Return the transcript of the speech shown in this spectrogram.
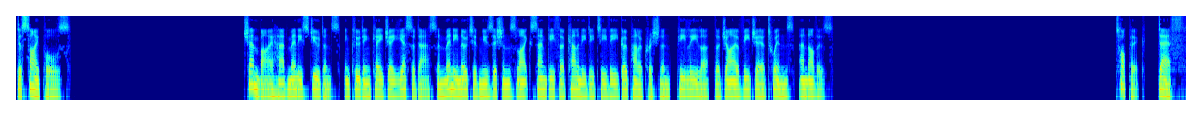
Disciples Chembai had many students, including K. J. Yesudas and many noted musicians like Sangeetha Kalanidhi TV Gopalakrishnan, P. Leela, the Jaya Vijaya twins, and others. Death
